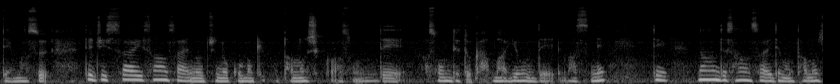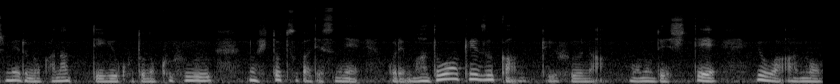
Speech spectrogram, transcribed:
てます。で実際3歳のうちの子も結構楽しく遊んで遊んでとか、まあ、読んでますね。でなんで3歳でも楽しめるのかなっていうことの工夫の一つがですねこれ窓開け図鑑っていう風なものでして要はあの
